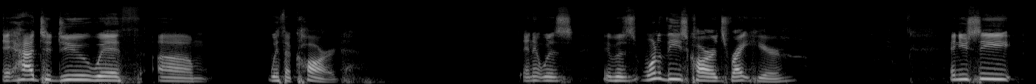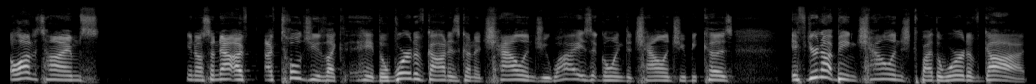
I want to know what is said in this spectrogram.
it had to do with um, with a card, and it was it was one of these cards right here. And you see, a lot of times, you know, so now I've, I've told you, like, hey, the Word of God is going to challenge you. Why is it going to challenge you? Because if you're not being challenged by the Word of God,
